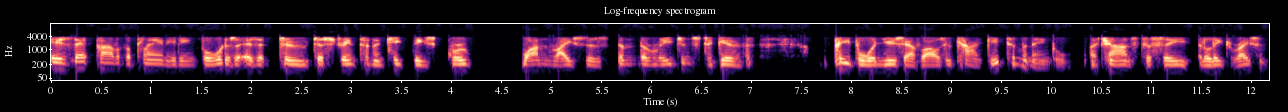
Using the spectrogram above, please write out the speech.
Is that part of the plan heading forward? Is it, is it to, to strengthen and keep these Group 1 races in the regions to give people in New South Wales who can't get to Menangle a chance to see elite racing?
